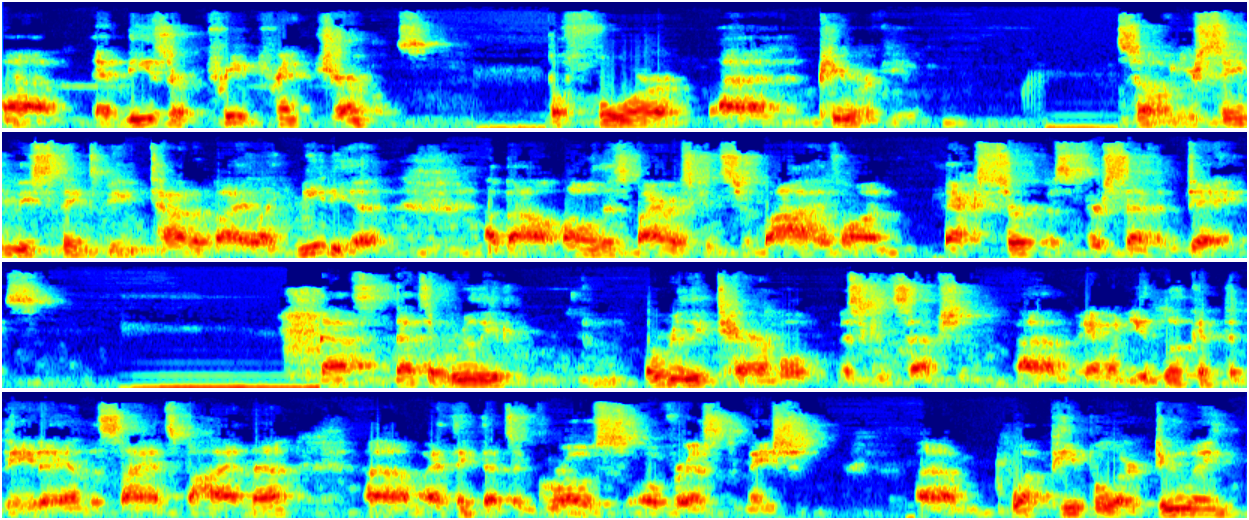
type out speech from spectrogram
Um, and these are preprint journals before uh, peer review. So you're seeing these things being touted by like media about, oh, this virus can survive on X surface for seven days that's that's a really a really terrible misconception. Um, and when you look at the data and the science behind that, um, I think that's a gross overestimation. Um, what people are doing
